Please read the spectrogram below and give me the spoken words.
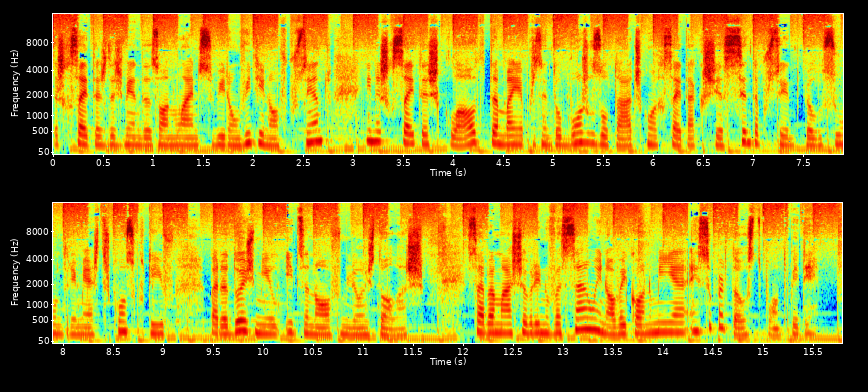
As receitas das vendas online subiram 29% e nas receitas cloud também apresentou bons resultados, com a receita a crescer 60% pelo segundo trimestre consecutivo para 2.019 milhões de dólares. Saiba mais sobre inovação e nova economia em supertoast.pt.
